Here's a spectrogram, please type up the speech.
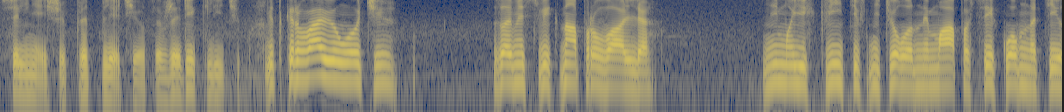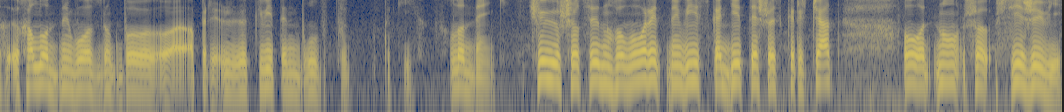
сильніший, предплечье. Оце вже рік лічу. Відкриваю очі, замість вікна провалля. Ні моїх квітів, нічого нема. По всій кімнаті холодний воздух, бо квітень був такий холодненький. Чую, що син говорить, невістка, діти щось кричать. От, ну, що всі живі.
